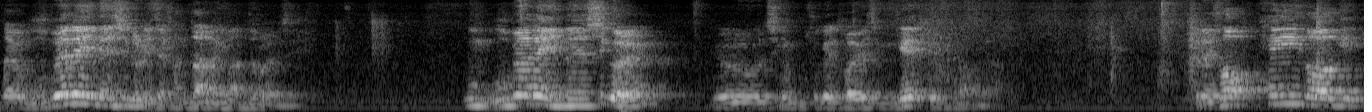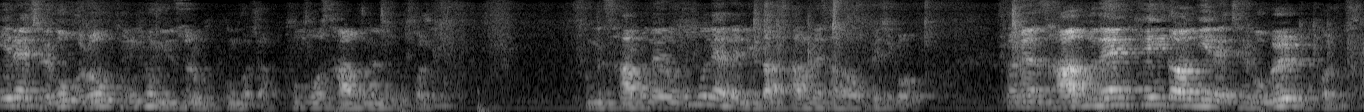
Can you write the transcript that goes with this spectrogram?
그다음에 우변에 있는 식을 이제 간단하게 만들어야지. 그럼 우변에 있는 식을 요 지금 두 개 더해진 게 이렇게 나옵니다. 그래서 k 더하기 1의 제곱으로 공통 인수를 묶은 거죠. 분모 4분의 1로 묶어주고. 그러면 4분의 1로 통분해야 되니까 4분의 4가 곱해지고 그러면 4분의 k 더하기 1의 제곱을 묶어줬어.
